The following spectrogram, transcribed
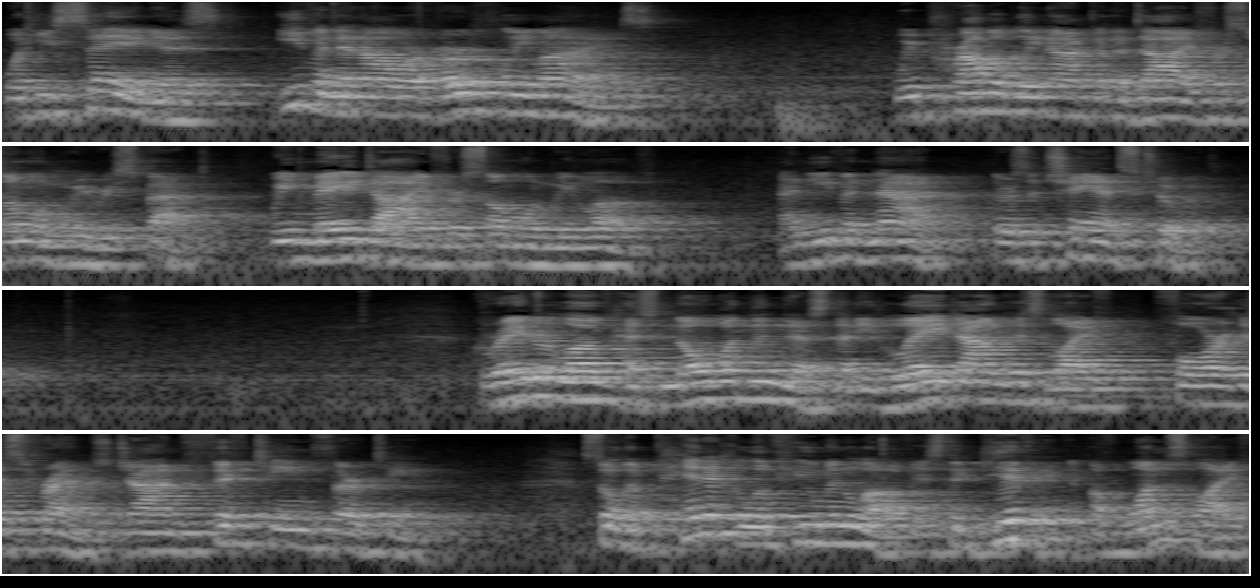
What he's saying is, even in our earthly minds, we're probably not going to die for someone we respect. We may die for someone we love. And even that, there's a chance to it. Greater love has no one than this, that he lay down his life for his friends. John 15, 13. So the pinnacle of human love is the giving of one's life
